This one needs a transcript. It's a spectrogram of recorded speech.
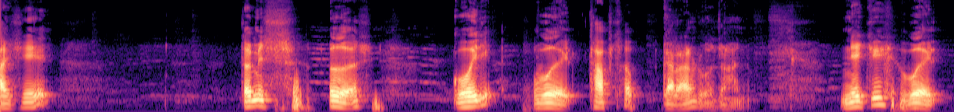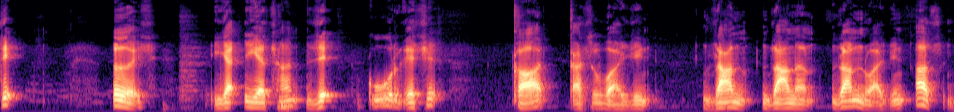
آسہِ تٔمِس ٲسۍ کورِ وٲلۍ تھپ ژھپ کران روزان نیٚچِو وٲلۍ تہِ ٲسۍ یَژھان زِ کوٗر گژھِ کار کَسٕب واجِنۍ زان زانن زانن واجِنۍ آسٕنۍ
